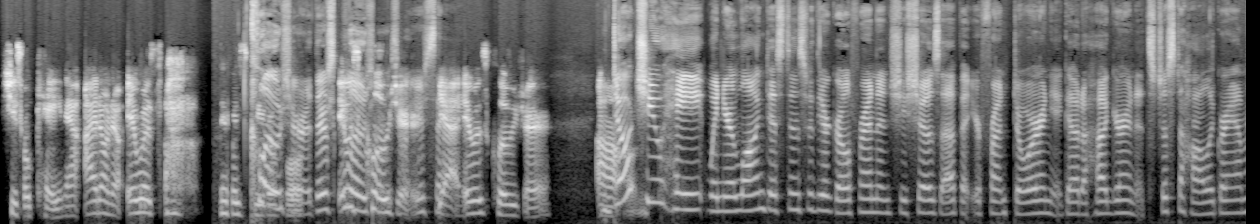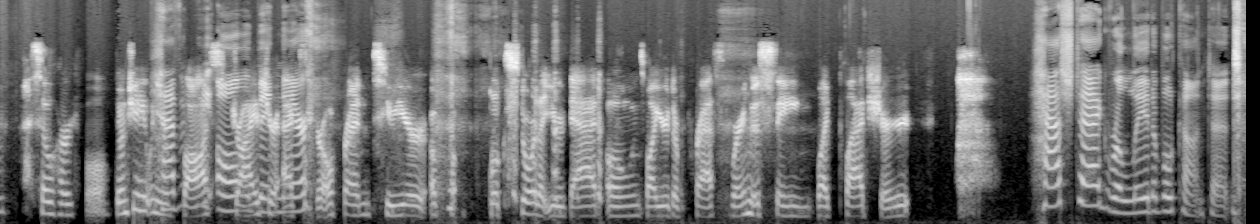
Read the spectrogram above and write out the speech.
she's okay now. I don't know. It was oh, It was Closure. beautiful. There's It was closure. is what closure. you're Yeah, it was closure. Um, Don't you hate when you're long distance with your girlfriend and she shows up at your front door and you go to hug her and it's just a hologram? So hurtful. Don't you hate when Haven't your boss drives your ex girlfriend to your uh, bookstore that your dad owns while you're depressed, wearing the same like plaid shirt? Hashtag relatable content.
